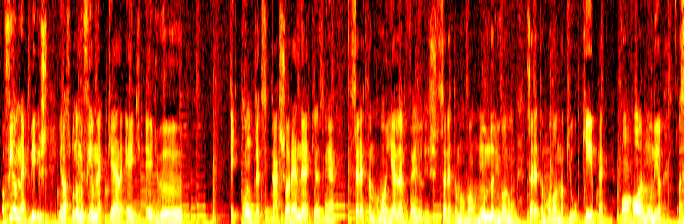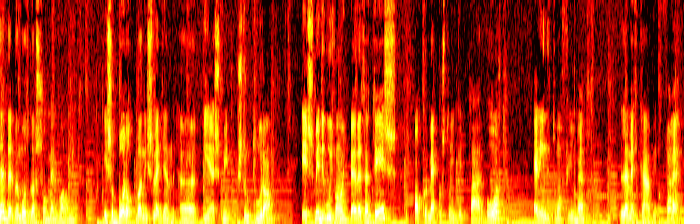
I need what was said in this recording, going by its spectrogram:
A filmnek végül is, én azt mondom, hogy filmnek kell egy, egy, egy komplexitással rendelkeznie, szeretem, ha van jelenfejlődés, szeretem, ha van mondani való, szeretem, ha vannak jó képek, van harmónia, az emberben mozgasson meg valamit. És a borokban is legyen uh, ilyesmi struktúra, és mindig úgy van, hogy bevezetés, akkor megkóstolunk egy pár bort, elindítom a filmet, lemegy kávé a fele,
